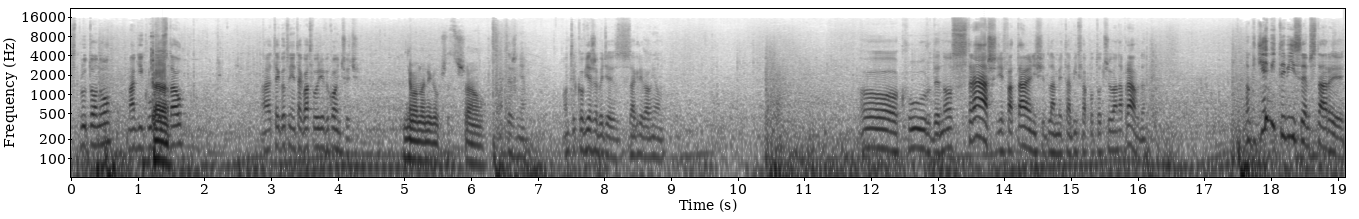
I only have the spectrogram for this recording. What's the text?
Z Plutonu. Magiku Tak. dostał. Ale tego to nie tak łatwo będzie wykończyć. Nie mam na niego przestrzału. Ja też nie. On tylko wie, że będzie zagrywał nią. O kurde, no strasznie, fatalnie się dla mnie ta bitwa potoczyła, naprawdę. No gdzie mi tym isem, stary?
